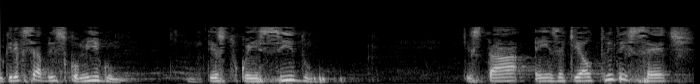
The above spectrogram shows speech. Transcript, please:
Eu queria que você abrisse comigo um texto conhecido que está em Ezequiel 37.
